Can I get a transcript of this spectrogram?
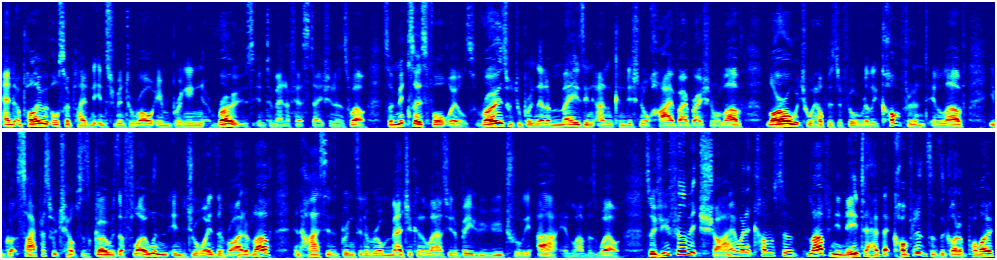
and Apollo also played an instrumental role in bringing rose into manifestation as well. So mix those four oils. Rose which will bring that amazing unconditional high vibrational love. Laurel which will help us to feel really confident in love. You've got cypress which helps us go with the flow and enjoy the ride of love and hyacinth brings in a real magic and allows you to be who you truly are in love as well. So if you feel a bit shy when it comes to love and you need to have that confidence of the god Apollo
